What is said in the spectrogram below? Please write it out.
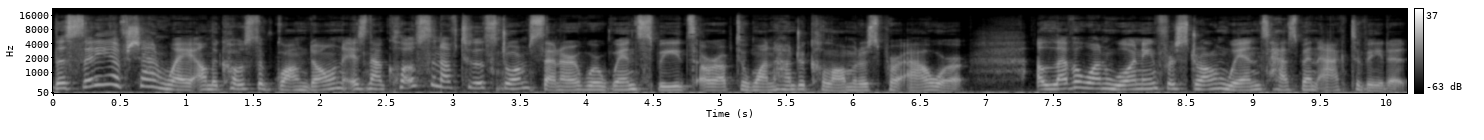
The city of Shanwei on the coast of Guangdong is now close enough to the storm center where wind speeds are up to 100 kilometers per hour. A level 1 warning for strong winds has been activated.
